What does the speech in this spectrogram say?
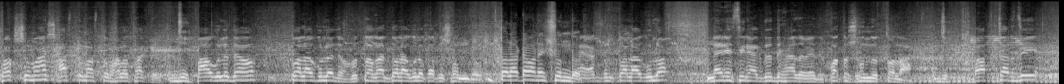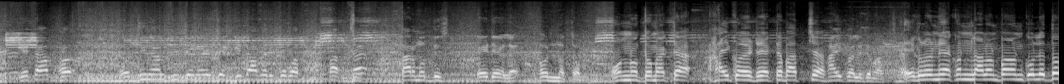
সবসময় স্বাস্থ্য মাস্ত ভালো থাকে। পা গুলো দাও তলাগুলো দাও। তলার তলাগুলো কত সুন্দর। তলাটা অনেক সুন্দর। হ্যাঁ, একদম তলাগুলো নেড়ে সিরে একদম দেখা যাবে কত সুন্দর তলা। বাচ্চার যে গেটাপ অরিজিনাল ডিজাইনের যে গেটাপের যে বাচ্চা তার মধ্যে এটা হলো অন্যতম। অন্যতম একটা হাই কোয়ালিটির একটা বাচ্চা। হাই কোয়ালিটির বাচ্চা। এগুলো নিয়ে এখন লালন পালন করলে তো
